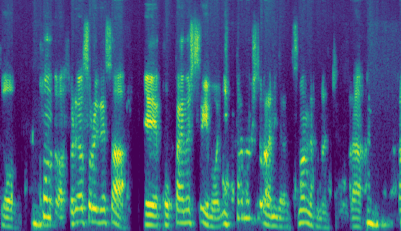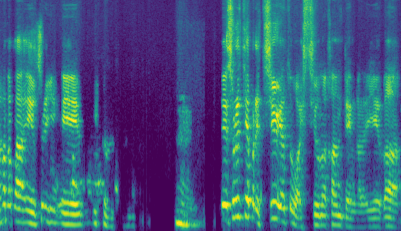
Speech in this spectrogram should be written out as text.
と、今度はそれはそれでさ、えー国会の質疑も一般の人から見たらつまんなくなっちゃうから、うん。なかなか、えー移り、えーうん。で、それってやっぱり強い野党が必要な観点から言えば、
